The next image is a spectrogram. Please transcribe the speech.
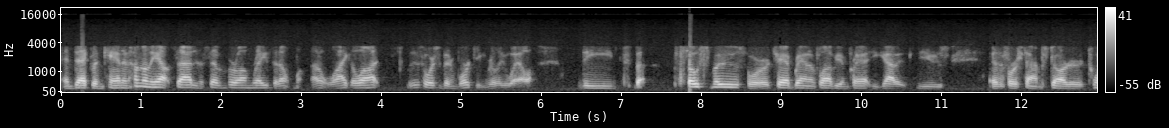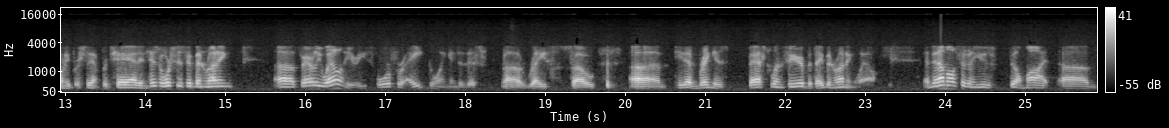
and Declan Cannon hung on the outside in a seven furlong race. I don't I don't like a lot, this horse has been working really well. The so smooth for Chad Brown and Flavien Prat. You got to use as a first time starter, twenty percent for Chad, and his horses have been running uh, fairly well here. He's four for eight going into this uh, race, so uh, he doesn't bring his best ones here, but they've been running well. And then I'm also going to use Bill Mott, um,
